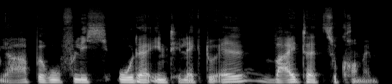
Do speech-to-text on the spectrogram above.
ja, beruflich oder intellektuell weiterzukommen.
